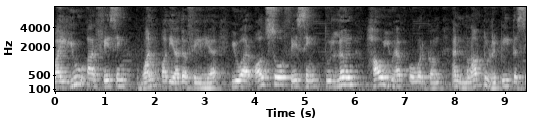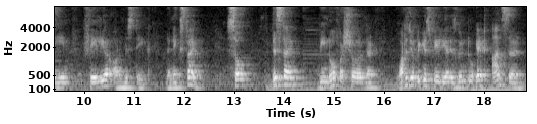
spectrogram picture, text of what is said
while you are facing one or the other failure, you are also facing to learn how you have overcome and not to repeat the same failure or mistake the next time. So, this time we know for sure that what is your biggest failure is going to get answered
